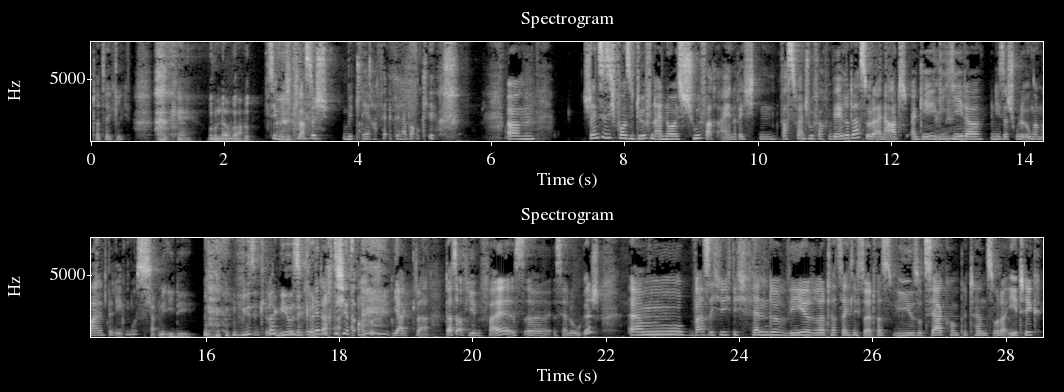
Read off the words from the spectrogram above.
tatsächlich. Okay, wunderbar. Ziemlich klassisch mit Lehrer veräppeln, aber okay. Ähm, stellen Sie sich vor, Sie dürfen ein neues Schulfach einrichten. Was für ein Schulfach wäre das? Oder eine Art AG, die jeder in dieser Schule irgendwann mal belegen muss? Ich habe eine Idee. Musical. Musical. Ja, dachte ich jetzt auch. Ja, klar. Das auf jeden Fall ist, äh, ist ja logisch. Ähm, was ich wichtig fände, wäre tatsächlich so etwas wie Sozialkompetenz oder Ethik.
